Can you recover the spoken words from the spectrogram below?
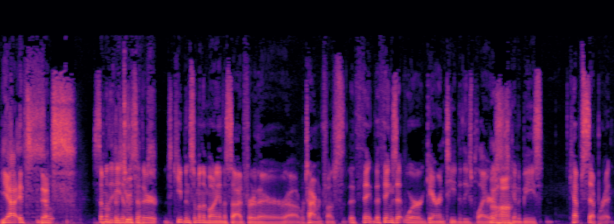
yeah, it's that's Some of the details that they're keeping some of the money on the side for their uh, retirement funds. The, th- the things that were guaranteed to these players Uh-huh. is going to be kept separate,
